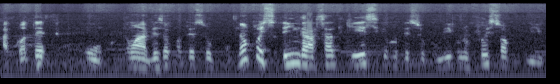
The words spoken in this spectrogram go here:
Aconteceu. com- Uma vez aconteceu. Não foi. Engraçado que esse que aconteceu comigo não foi só comigo.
